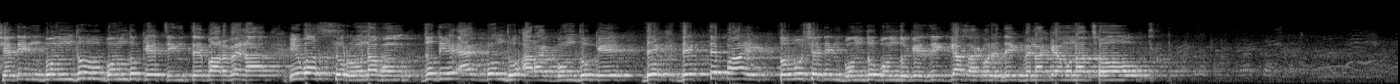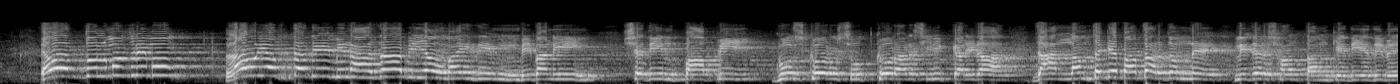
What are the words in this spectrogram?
সেদিন বন্ধু বন্ধুকে চিনতে পারবে না। ইউবাসসিরুনাহুম, যদি এক বন্ধু আর এক বন্ধুকে দেখ, দেখতে পায়, তবু সেদিন বন্ধু বন্ধুকে জিজ্ঞাসা করে দেখবে না কেমন আছো। ইয়াওয়াদ্দুল মুজরিমু, লাউ ইয়াফতাদি আযাবি ইয়াউমাইযিন বিবানি। সেদিন পাপী, ঘুষখোর, সুদখোর আর শিরিককারীরা জাহান্নাম থেকে বাঁচার জন্য নিজের সন্তানকে দিয়ে দিবে।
